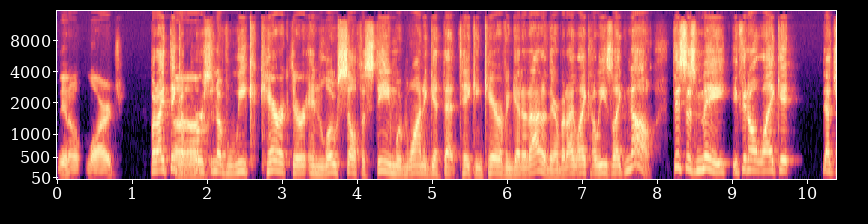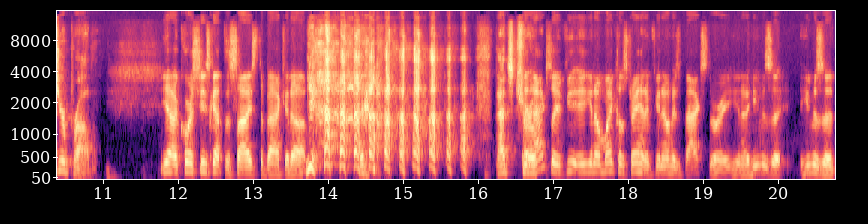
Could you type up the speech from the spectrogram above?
you know large. But I think a Um, person of weak character and low self esteem would want to get that taken care of and get it out of there. But I like how he's like, no, this is me. If you don't like it, that's your problem. Yeah, of course he's got the size to back it up. That's And true. actually, if you you know Michael Strahan, if you know his backstory, you know he was a he was a,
